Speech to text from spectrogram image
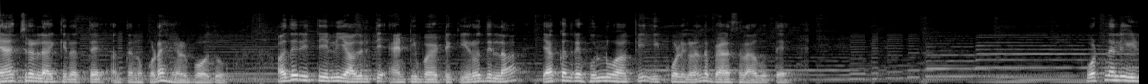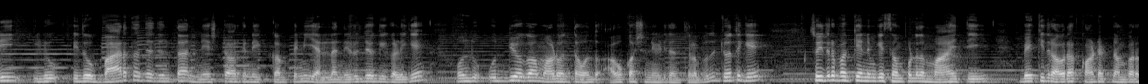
ನ್ಯಾಚುರಲ್ ಆಗಿರುತ್ತೆ ಅಂತಲೂ ಕೂಡ ಹೇಳ್ಬೋದು. ಅದೇ ರೀತಿಯಲ್ಲಿ ಯಾವುದೇ ರೀತಿ ಆ್ಯಂಟಿಬಯೋಟಿಕ್ ಇರೋದಿಲ್ಲ. ಯಾಕಂದರೆ ಹುಲ್ಲು ಹಾಕಿ ಈ ಕೋಳಿಗಳನ್ನು ಬೆಳೆಸಲಾಗುತ್ತೆ. ಒಟ್ಟಿನಲ್ಲಿ ಇಡೀ ಇದು ಇದು ಭಾರತದಾದ್ಯಂತ ನೆಸ್ಟ್ ಆರ್ಗ್ಯಾನಿಕ್ ಕಂಪನಿ ಎಲ್ಲ ನಿರುದ್ಯೋಗಿಗಳಿಗೆ ಒಂದು ಉದ್ಯೋಗ ಮಾಡುವಂಥ ಒಂದು ಅವಕಾಶ ನೀಡಿದೆ ಅಂತ ಹೇಳ್ಬೋದು. ಜೊತೆಗೆ ಸೊ ಇದರ ಬಗ್ಗೆ ನಿಮಗೆ ಸಂಪೂರ್ಣದ ಮಾಹಿತಿ ಬೇಕಿದ್ರೆ ಅವರ ಕಾಂಟ್ಯಾಕ್ಟ್ ನಂಬರ್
